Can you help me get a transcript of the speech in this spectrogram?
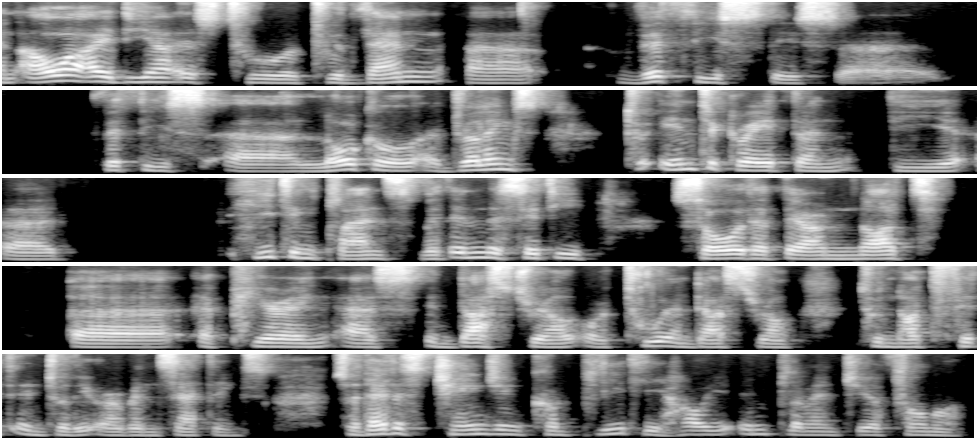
And our idea is to, to then, uh, with these, these, uh, with these uh, local uh, drillings, to integrate then the uh, heating plants within the city so that they are not uh, appearing as industrial or too industrial to not fit into the urban settings. So that is changing completely how you implement geothermal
